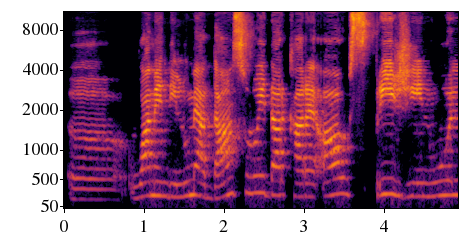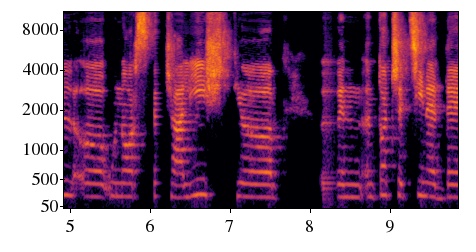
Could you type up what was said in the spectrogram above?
uh, oameni din lumea dansului, dar care au sprijinul uh, unor specialiști uh, în, în tot ce ține de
